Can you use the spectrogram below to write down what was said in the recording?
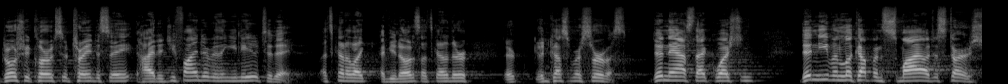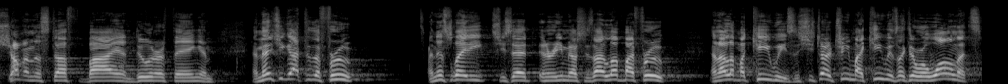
grocery clerks are trained to say, Hi, did you find everything you needed today? That's kind of like, have you noticed? That's kind of their, their good customer service. Didn't ask that question, didn't even look up and smile, just started shoving the stuff by and doing her thing. And, and then she got to the fruit. And this lady, she said in her email, she says, I love my fruit and I love my kiwis. And she started treating my kiwis like they were walnuts.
